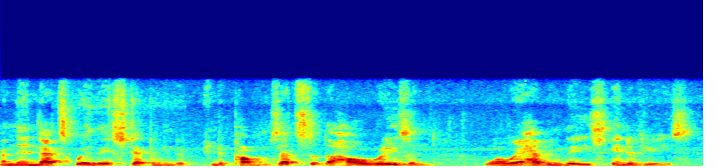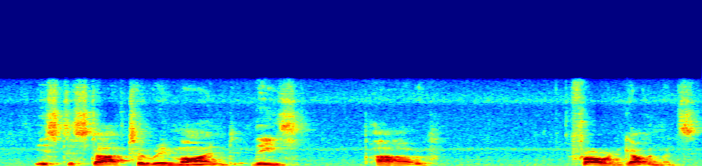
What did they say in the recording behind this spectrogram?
And then that's where they're stepping into, into problems. That's the whole reason why we're having these interviews, is to start to remind these uh, foreign governments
